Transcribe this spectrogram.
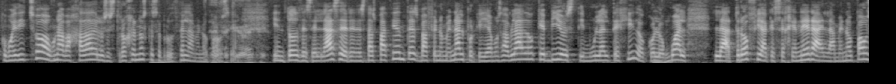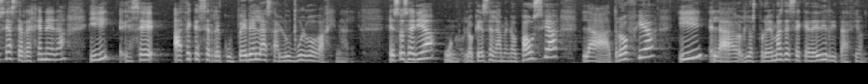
como he dicho, a una bajada de los estrógenos que se producen en la menopausia. Y entonces el láser en estas pacientes va fenomenal porque ya hemos hablado que bioestimula el tejido, con lo cual la atrofia que se genera en la menopausia se regenera y se hace que se recupere la salud vulvovaginal. Eso sería uno, lo que es en la menopausia, la atrofia y los problemas de sequedad y de irritación.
